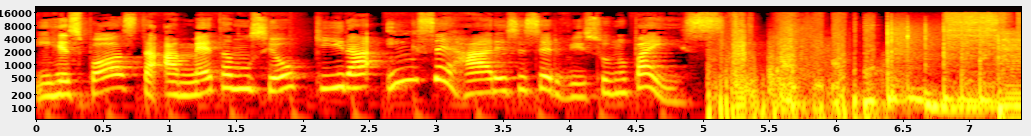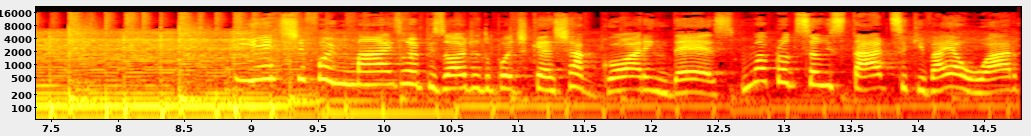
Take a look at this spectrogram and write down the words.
Em resposta, a Meta anunciou que irá encerrar esse serviço no país. Este foi mais um episódio do podcast Agora em 10, uma produção Startse que vai ao ar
